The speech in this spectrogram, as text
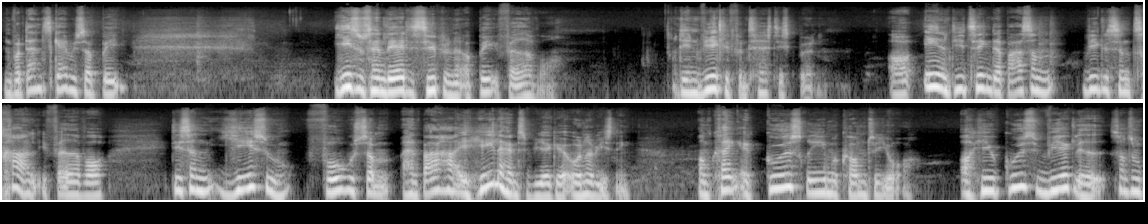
Men hvordan skal vi så bede? Jesus han lærer disciplene at bede fader vor. Det er en virkelig fantastisk bøn. Og en af de ting, der er bare sådan virkelig central i fader vor, det er sådan Jesu fokus, som han bare har i hele hans virke og undervisning, omkring at Guds rige må komme til jord. Og hive Guds virkelighed, sådan som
